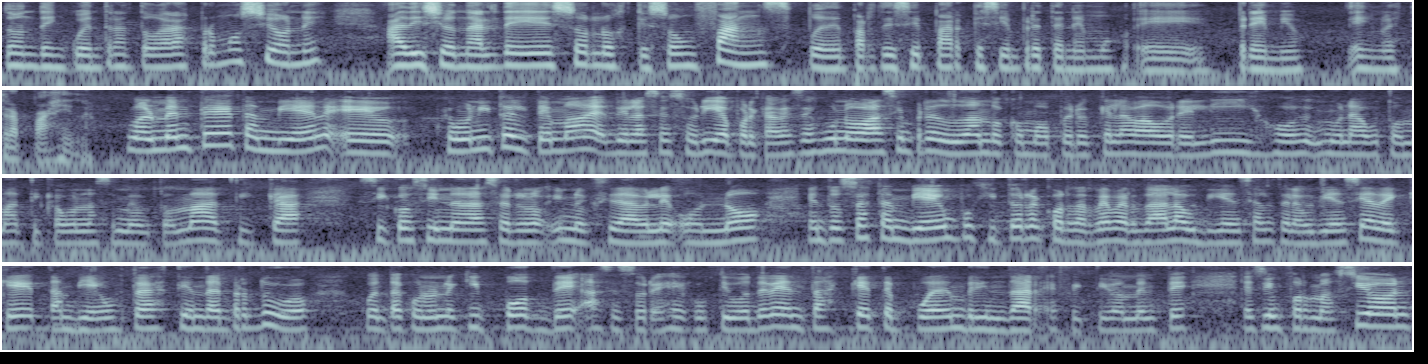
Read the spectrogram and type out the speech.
donde encuentran todas las promociones. Adicional de eso, los que son fans pueden participar, que siempre tenemos eh, premio en nuestra página. Igualmente también, eh, qué bonito el tema de, la asesoría, porque a veces uno va siempre dudando como, pero ¿qué lavadora elijo? ¿Una automática o una semiautomática? ¿Si cocina de acero inoxidable o no? Entonces también un poquito recordar de verdad a la audiencia, a la audiencia, de que también ustedes Tienda El Verdugo cuenta con un equipo de asesores ejecutivos de ventas que te pueden brindar efectivamente esa información,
